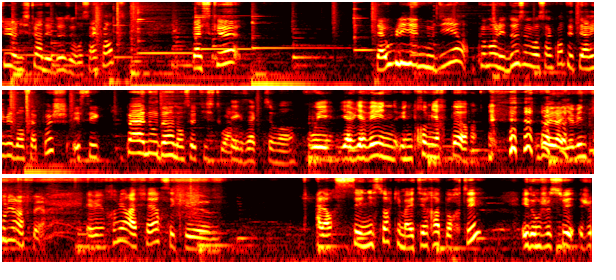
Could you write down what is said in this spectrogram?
sur l'histoire des 2,50€ parce que tu as oublié de nous dire comment les 2,50€ étaient arrivés dans sa poche et c'est pas anodin dans cette histoire. Exactement. Oui, il y avait une, une première peur. Voilà, il y avait une première affaire. Il y avait une première affaire, c'est que. Alors, c'est une histoire qui m'a été rapportée, et donc je, suis, je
